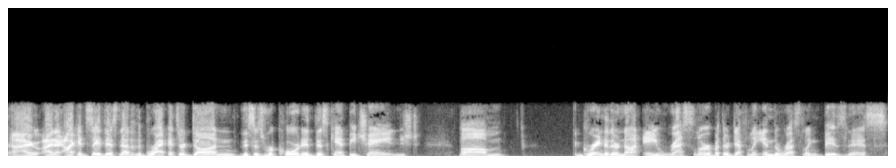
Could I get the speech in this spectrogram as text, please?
I, I I can say this now that the brackets are done. This is recorded. This can't be changed. Um, granted, they're not a wrestler, but they're definitely in the wrestling business.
